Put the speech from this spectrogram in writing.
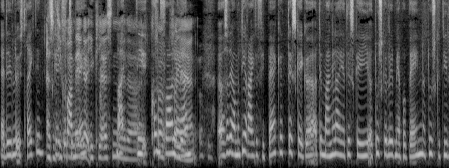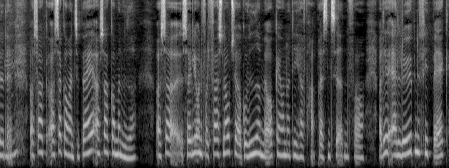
Er det løst rigtigt? Altså skal de fremlægger i klassen? Nej, eller de, kun for, for, for læreren. læreren. Okay. Og så laver man direkte feedback. Det skal I gøre, og det mangler jeg, det skal I, og du skal lidt mere på banen, og du skal dit og dat. Mm. Og, så, og så går man tilbage, og så går man videre. Og så, så eleverne får først lov til at gå videre med opgaven, når de har præsenteret den for. Og det er løbende feedback,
